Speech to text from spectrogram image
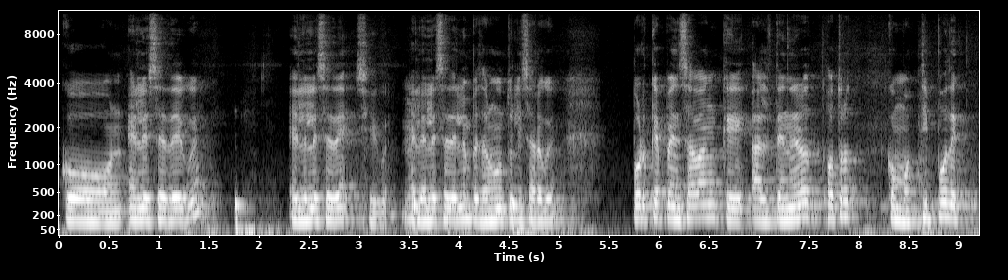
con LSD, güey. El LSD, sí, güey. El Mm. LSD lo empezaron a utilizar, güey. Porque pensaban que al tener ot- otro como tipo de,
